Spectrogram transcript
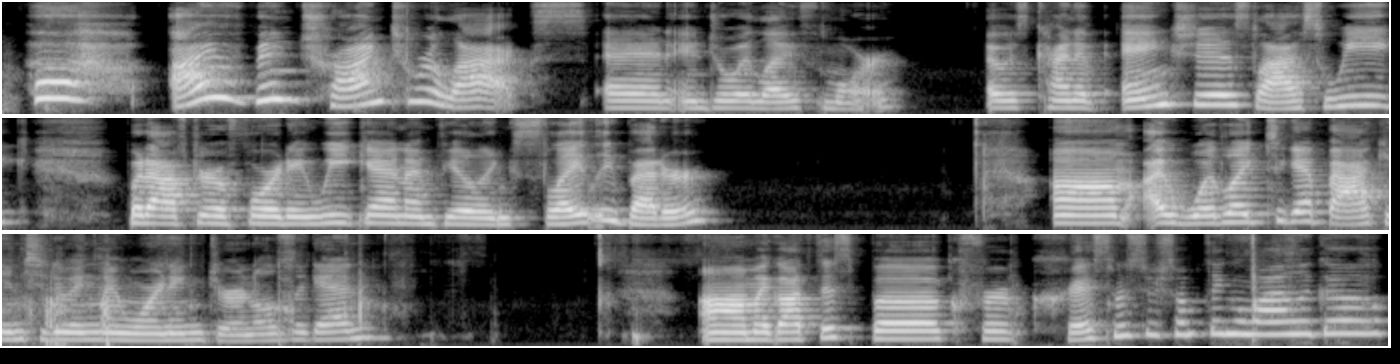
I've been trying to relax and enjoy life more. I was kind of anxious last week, but after a four day weekend, I'm feeling slightly better. Um, I would like to get back into doing my morning journals again. Um, I got this book for Christmas or something a while ago.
